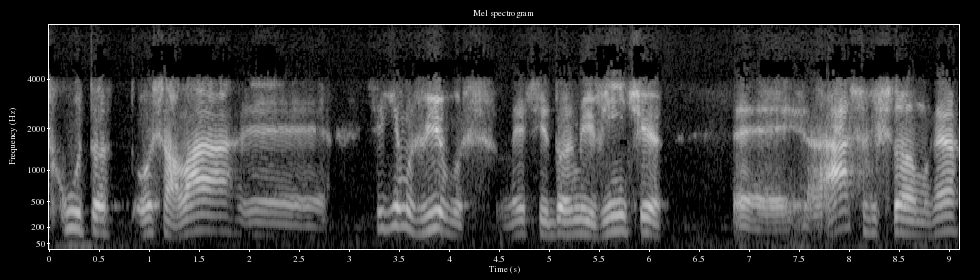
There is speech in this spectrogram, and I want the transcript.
escuta, Oxalá. É... Seguimos vivos nesse 2020. É... Acho que estamos, né?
